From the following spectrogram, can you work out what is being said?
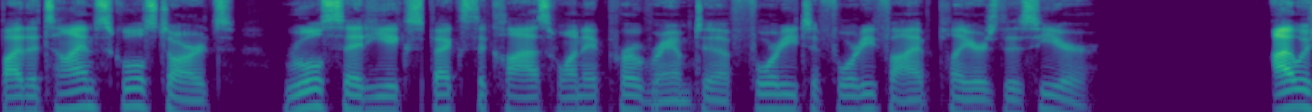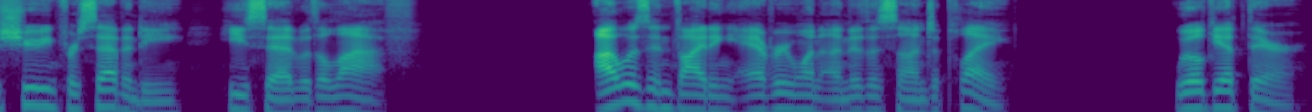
by the time school starts, Rule said he expects the Class 1A program to have 40 to 45 players this year. I was shooting for 70, he said with a laugh. I was inviting everyone under the sun to play. We'll get there.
